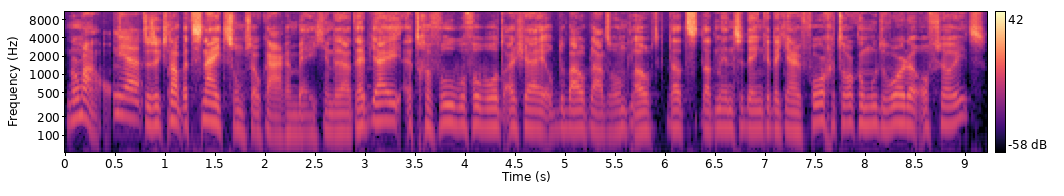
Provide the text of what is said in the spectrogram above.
normaal. Ja. Dus ik snap, het snijdt soms elkaar een beetje. Inderdaad. Heb jij het gevoel bijvoorbeeld als jij op de bouwplaats rondloopt, dat, dat mensen denken dat jij voorgetrokken moet worden of zoiets?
